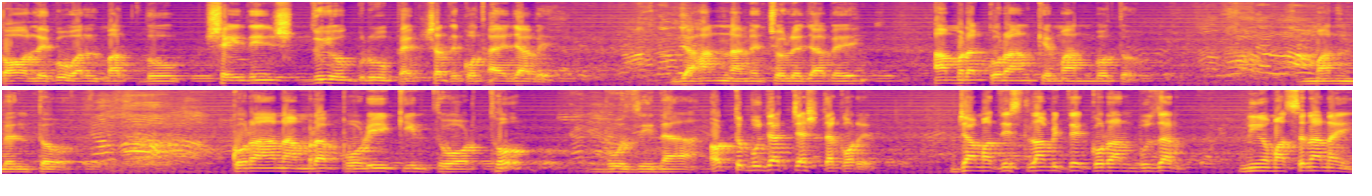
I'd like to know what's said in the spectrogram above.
তলেবু আল মাতলুব সেই দিন দুই গ্রুপ একসাথে কোথায় যাবে? জাহান নামে চলে যাবে। আমরা কোরআনকে মানব তো? মানবেন তো? কোরআন আমরা পড়ি কিন্তু অর্থ বুঝি না। অর্থ বুঝার চেষ্টা করেন। জামাত ইসলামীতে কোরআন বুঝার নিয়ম আছে না নাই?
